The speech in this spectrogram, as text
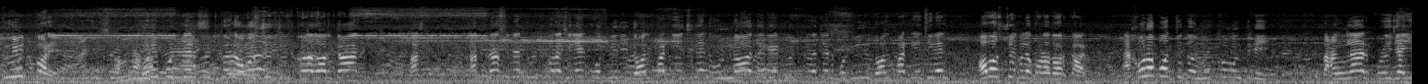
টুইট করে। হরিপুণ্যের টুইট করে অবশ্যই টুইট করা দরকার। আদ্রাসিনে টুইট করেছিলেন, প্রতিনিধি দল পাঠিয়েছিলেন, উন্নয়নে টুইট করেছেন, প্রতিনিধি দল পাঠিয়েছিলেন। অবশ্যই এগুলো করা দরকার। এখনও পর্যন্ত মুখ্যমন্ত্রী বাংলার পরিযায়ী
